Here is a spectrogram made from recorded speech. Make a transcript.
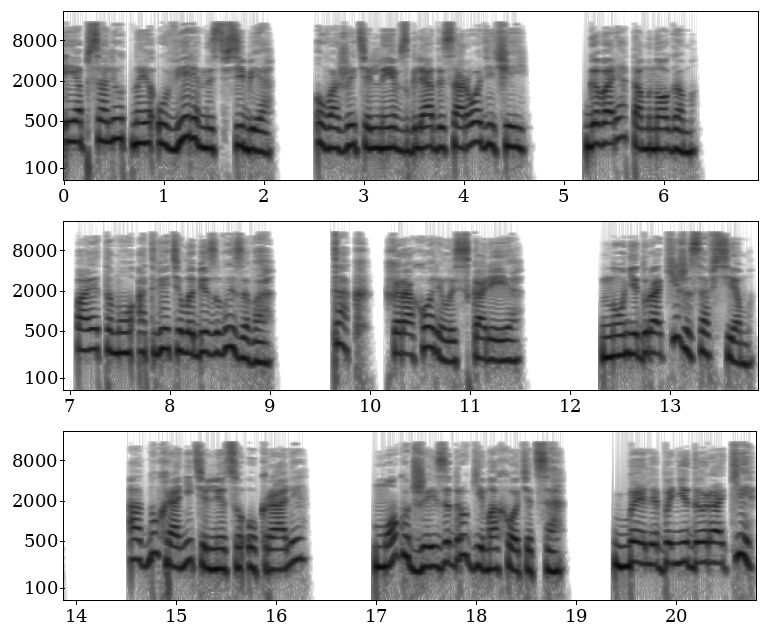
и абсолютная уверенность в себе, уважительные взгляды сородичей говорят о многом. Поэтому ответила без вызова. Так, хорохорилась скорее. Ну, не дураки же совсем. Одну хранительницу украли, могут же и за другим охотиться. «Были бы не дураки,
